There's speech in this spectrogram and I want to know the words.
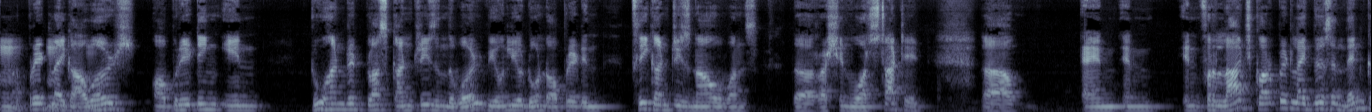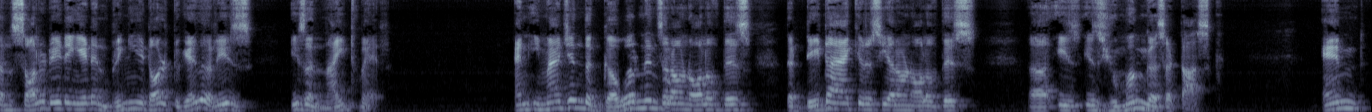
hmm. corporate mm, like mm, ours operating in 200 plus countries in the world. We only don't operate in three countries now once the Russian war started. Uh, and, and, and for a large corporate like this, and then consolidating it and bringing it all together is, is a nightmare. And imagine the governance around all of this, the data accuracy around all of this uh, is, is humongous a task. And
